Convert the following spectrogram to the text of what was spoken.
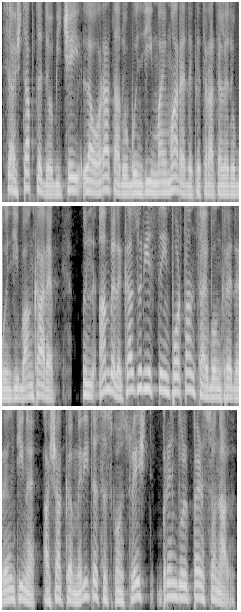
se așteaptă de obicei la o rată a dobânzii mai mare decât ratele dobânzii bancare. În ambele cazuri este important să aibă încredere în tine, așa că merită să-ți construiești brandul personal.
